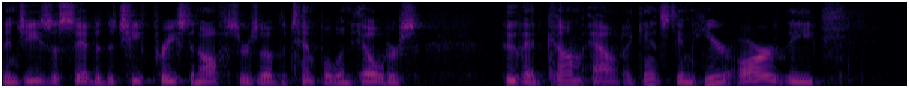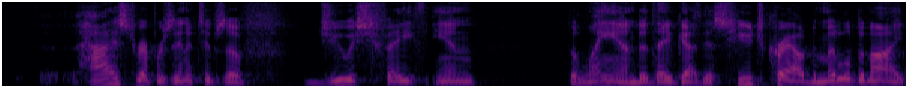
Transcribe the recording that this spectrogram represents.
Then Jesus said to the chief priests and officers of the temple and elders who had come out against him, Here are the uh, highest representatives of Jewish faith in the land. They've got this huge crowd in the middle of the night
